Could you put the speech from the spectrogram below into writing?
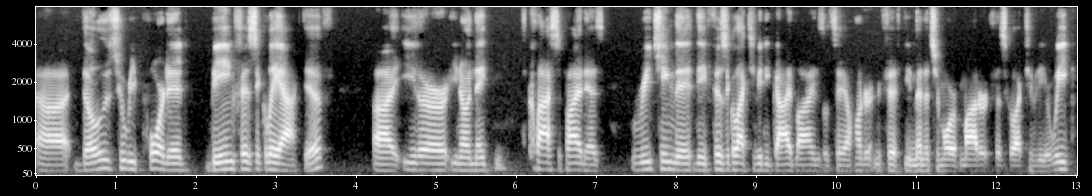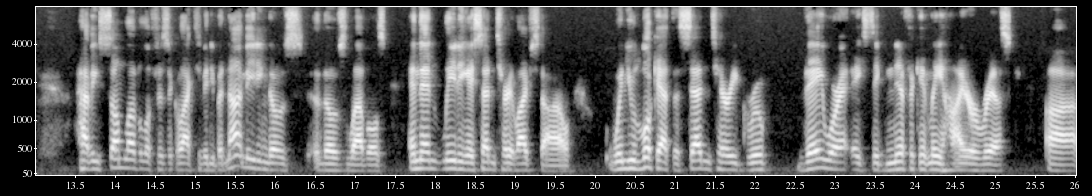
uh, those who reported being physically active, uh, either, you know, and they classified as reaching the, the physical activity guidelines, let's say 150 minutes or more of moderate physical activity a week, having some level of physical activity, but not meeting those, those levels, and then leading a sedentary lifestyle when you look at the sedentary group, they were at a significantly higher risk uh,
